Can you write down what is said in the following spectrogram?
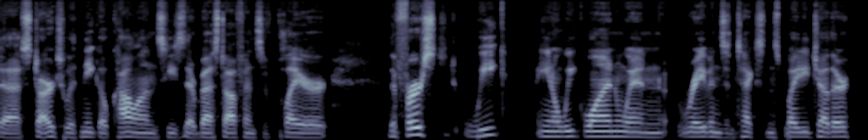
uh, starts with Nico Collins. He's their best offensive player. The first week you know, week one when Ravens and Texans played each other,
